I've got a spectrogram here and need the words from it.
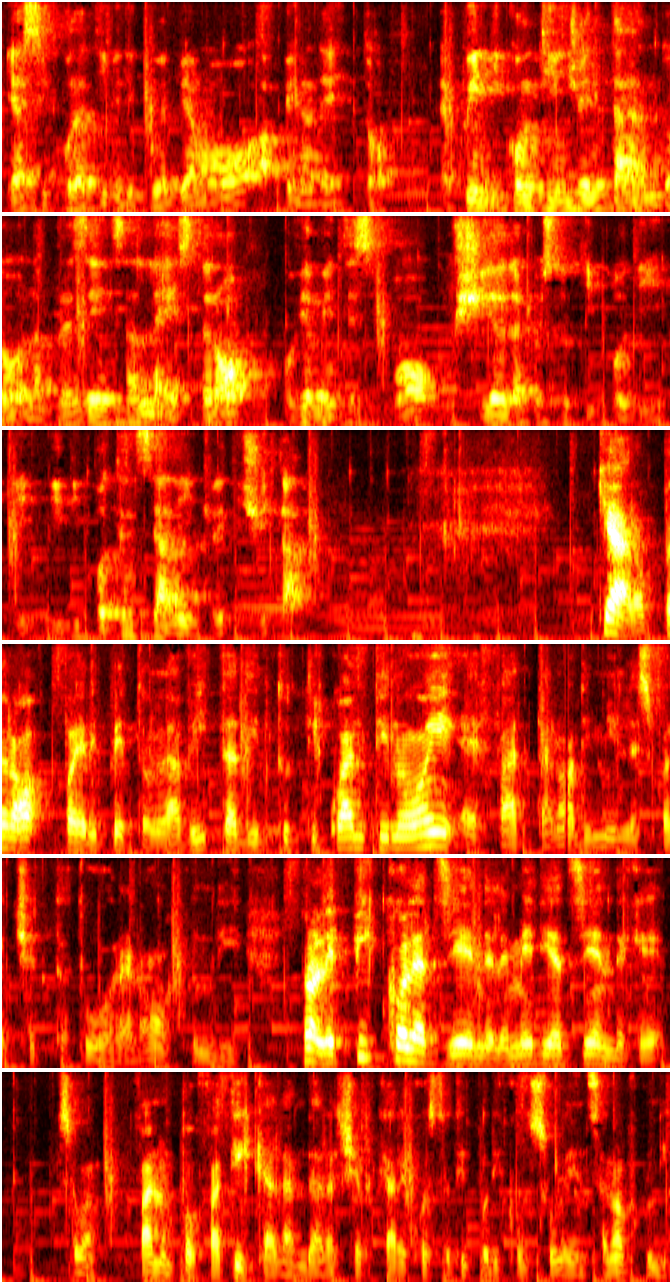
e assicurative di cui abbiamo appena detto. E quindi contingentando la presenza all'estero ovviamente si può uscire da questo tipo di, di, di potenziali criticità. Chiaro, però poi ripeto, la vita di tutti quanti noi è fatta no, di mille sfaccettature, no? Quindi, però le piccole aziende, le medie aziende che insomma fanno un po' fatica ad andare a cercare questo tipo di consulenza, no? Quindi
